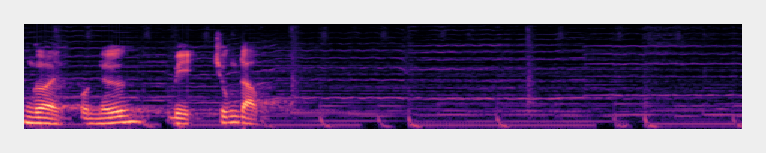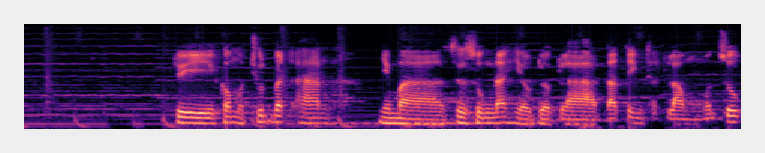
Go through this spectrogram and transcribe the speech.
Người phụ nữ bị trúng độc. Tuy có một chút bất an, Nhưng mà Sư Sung đã hiểu được là Tạ Tinh thật lòng muốn giúp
